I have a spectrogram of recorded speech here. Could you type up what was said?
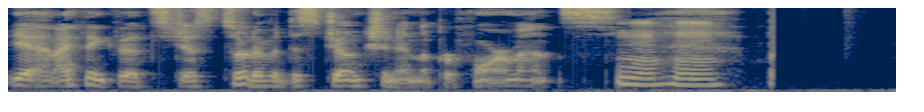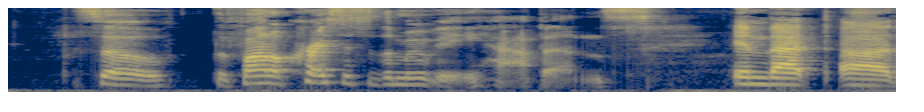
Yeah, and I think that's just sort of a disjunction in the performance. Mm-hmm. So the final crisis of the movie happens. in that uh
